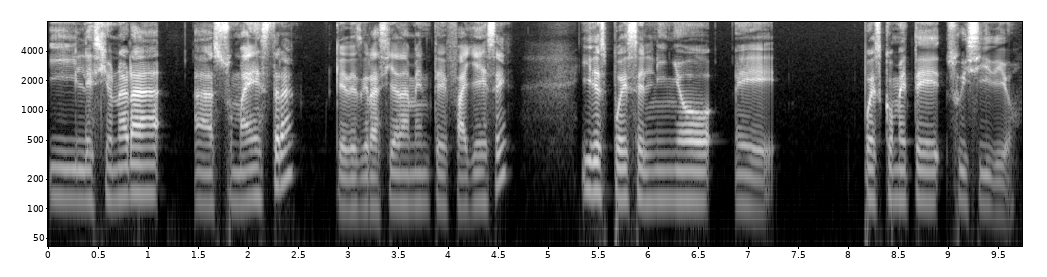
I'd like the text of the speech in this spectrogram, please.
y lesionara a su maestra, que desgraciadamente fallece, y después el niño eh, pues comete suicidio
